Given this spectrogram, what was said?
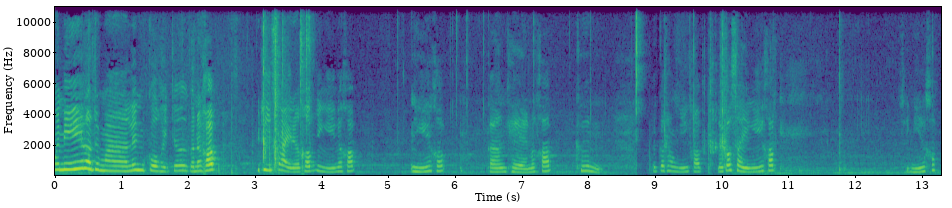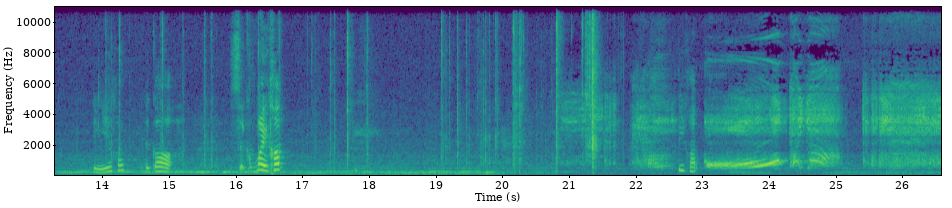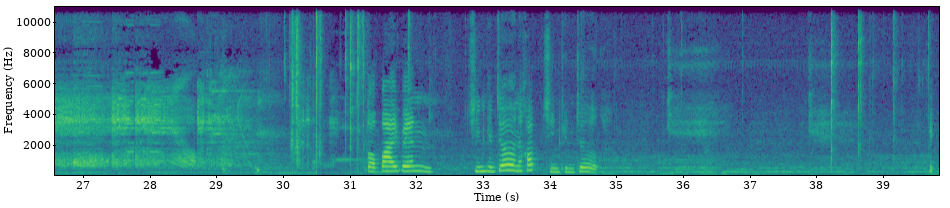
วันนี้เราจะมาเล่นโกไคเจอร์กันนะครับ วิธีใส่นะครับอย่างนี้นะครับอย่างนี้ครับ กลางแขนนะครับขึ้น แล้วก็ทำอย่างนี้ครับ แล้วก็ใส่อย่างนี้ครับอย่างนี้นะครับ อย่างนี้ครับ แล้วก็ใส่เข้าไปครับนี่ครับ ต่อไปเป็นชินเคนเจอร์นะครับชินเคนเจอร์โอเคคปิด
